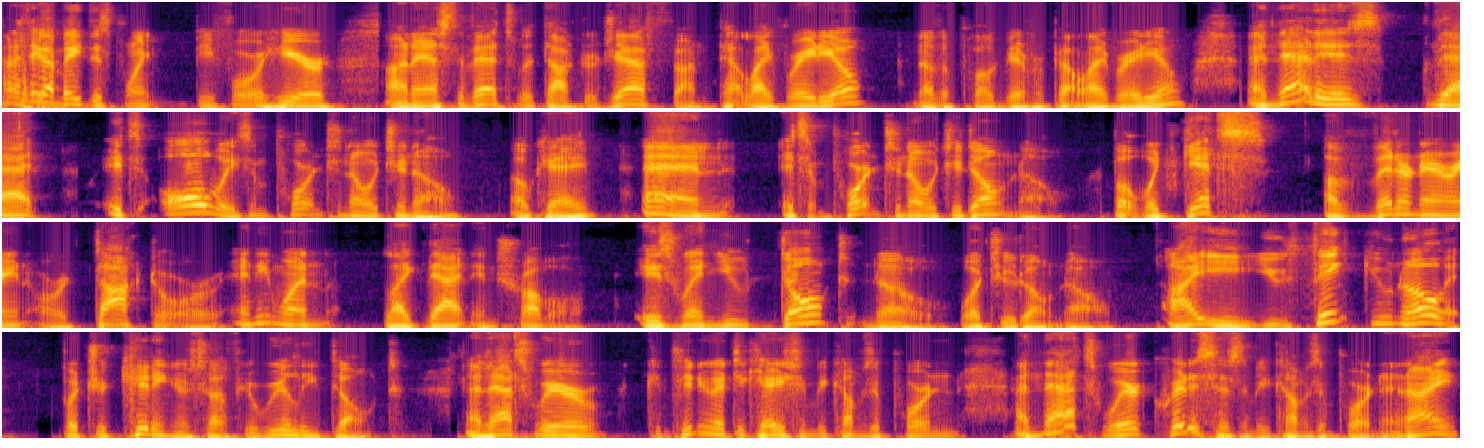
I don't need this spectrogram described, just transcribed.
and I think I made this point before here on Ask the Vets with Dr. Jeff on Pet Life Radio, another plug there for Pet Life Radio, and that is that it's always important to know what you know, okay? And it's important to know what you don't know. But what gets a veterinarian or a doctor or anyone like that in trouble is when you don't know what you don't know, i.e., you think you know it, but you're kidding yourself. You really don't. And that's where continuing education becomes important and that's where criticism becomes important and i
